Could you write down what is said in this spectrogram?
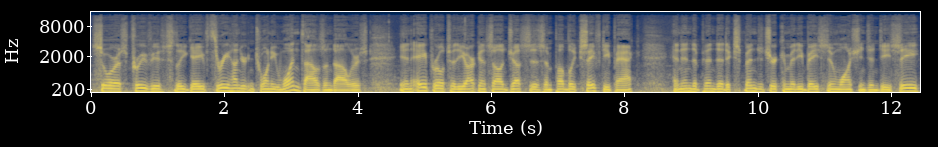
Soros previously gave $321,000 in April to the Arkansas Justice and Public Safety PAC, an independent expenditure committee based in Washington, D.C.,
